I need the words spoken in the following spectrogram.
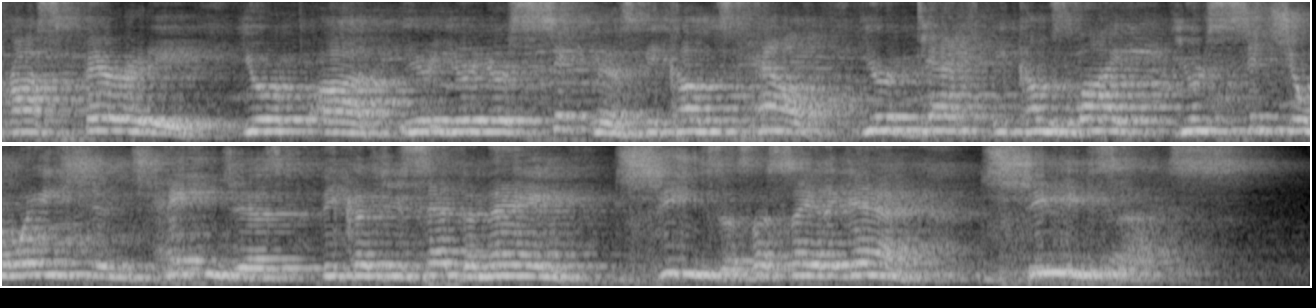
prosperity. Your, uh, your, your, your sickness becomes health. Your death becomes life. Your situation changes because you said the name Jesus. Let's say it again Jesus.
